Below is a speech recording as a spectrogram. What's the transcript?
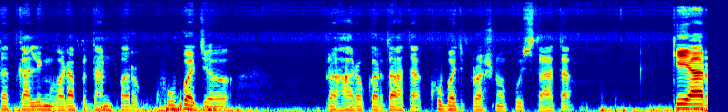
તત્કાલીન વડાપ્રધાન પર ખૂબ જ પ્રહારો કરતા હતા, ખૂબ જ પ્રશ્નો પૂછતા હતા કે યાર,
